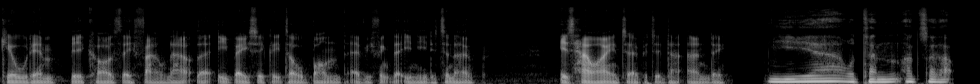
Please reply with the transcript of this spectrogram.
killed him because they found out that he basically told Bond everything that he needed to know. Is how I interpreted that, Andy. Yeah, well then I'd say that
